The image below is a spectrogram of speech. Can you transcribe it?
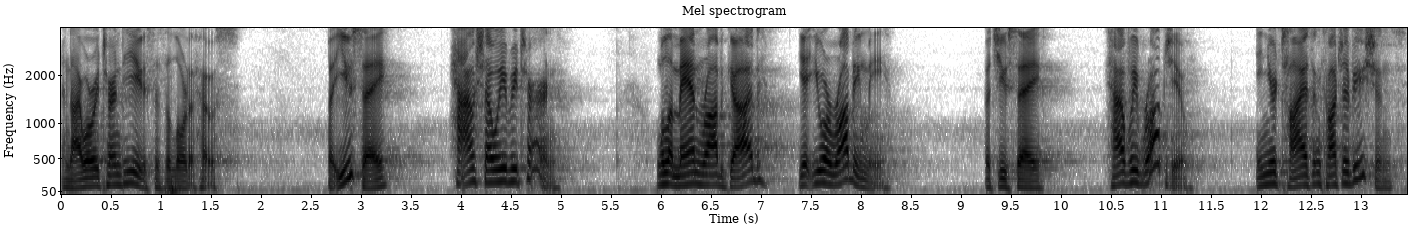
and I will return to you, says the Lord of hosts. But you say, How shall we return? Will a man rob God? Yet you are robbing me. But you say, How have we robbed you? In your tithes and contributions.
